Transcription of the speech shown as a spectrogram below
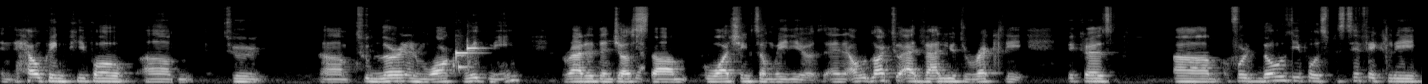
and helping people um, to um, to learn and walk with me rather than just yeah. um, watching some videos. And I would like to add value directly because um, for those people specifically,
